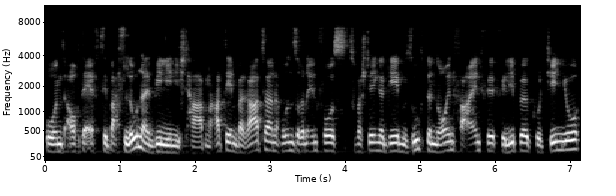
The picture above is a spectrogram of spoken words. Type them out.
Und auch der FC Barcelona will ihn nicht haben, hat dem Berater nach unseren Infos zu verstehen gegeben, sucht einen neuen Verein für Felipe Coutinho.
